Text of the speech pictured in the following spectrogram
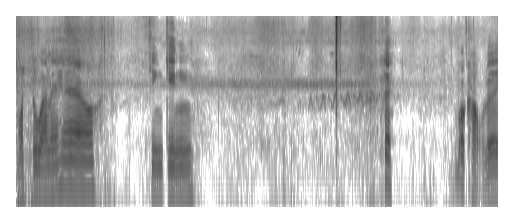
หมดตัวแล้ว จริงๆเฮ้ยบ่เข่าเลย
